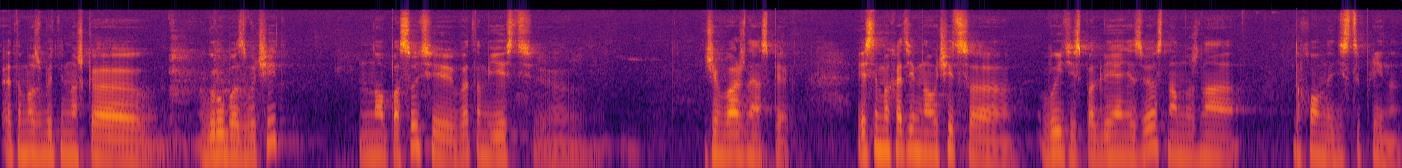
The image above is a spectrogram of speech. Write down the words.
это, может быть, немножко грубо звучит, но по сути в этом есть э, очень важный аспект. Если мы хотим научиться выйти из-под влияния звезд, нам нужна духовная дисциплина,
